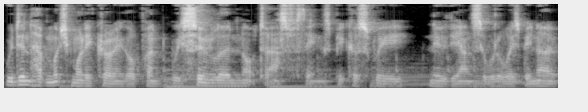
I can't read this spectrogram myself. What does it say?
We didn't have much money growing up, and we soon learned not to ask for things because we knew the answer would always be no.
